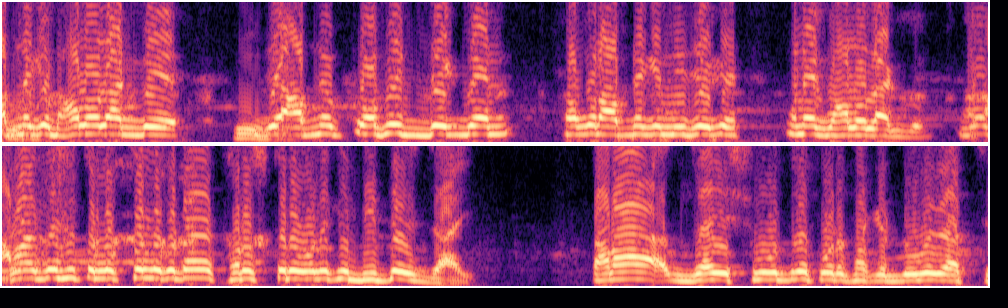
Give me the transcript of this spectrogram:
আপনাকে ভালো লাগবে যে আপনি প্রফিট দেখবেন তখন আপনাকে নিজেকে অনেক ভালো লাগবে। আমাদের দেশে তো লক্ষ লক্ষ টাকা খরচ করে অনেকে বিদেশ যায়। তারা যাই সমুদ্রে পড়ে থাকে ডুবে যাচ্ছে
